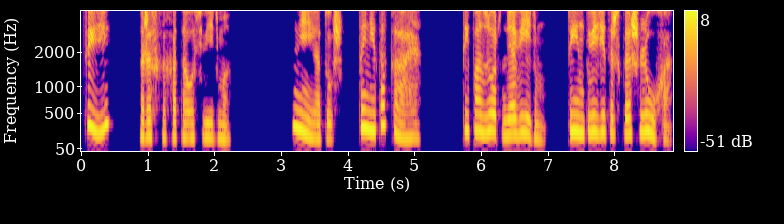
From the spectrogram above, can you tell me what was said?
«Ты?» – расхохоталась ведьма. «Нет уж, ты не такая. Ты позор для ведьм, ты инквизиторская шлюха».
